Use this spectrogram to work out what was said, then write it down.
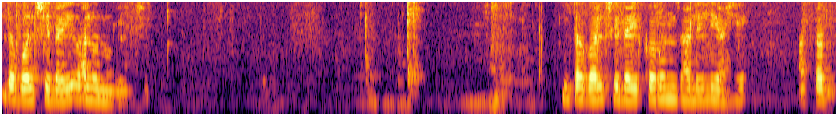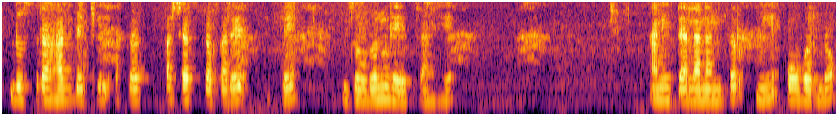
डबल शिलाई घालून घ्यायची. डबल शिलाई करून झालेली आहे. आता दुसरा हात देखील असा अशाच प्रकारे इथे जोडून घ्यायचा आहे. आणि त्याला नंतर मी ओव्हरलॉक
